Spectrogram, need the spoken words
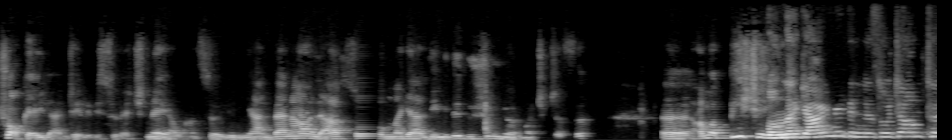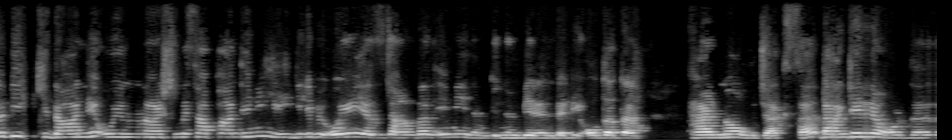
çok eğlenceli bir süreç. Ne yalan söyleyeyim. Yani ben hala sonuna geldiğimi de düşünmüyorum açıkçası. Ee, ama bir şey... Sonuna gelmediniz hocam. Tabii ki daha ne oyunlar. Şimdi mesela pandemiyle ilgili bir oyun yazacağımdan eminim günün birinde bir odada her ne olacaksa. Ben gene orada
